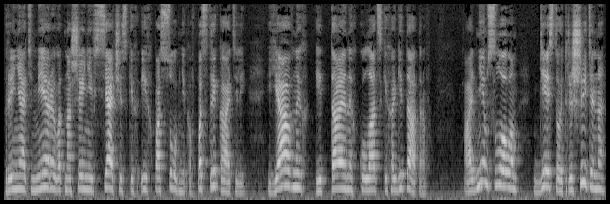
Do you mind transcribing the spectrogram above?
принять меры в отношении всяческих их пособников, подстрекателей, явных и тайных кулацких агитаторов. Одним словом, действовать решительно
